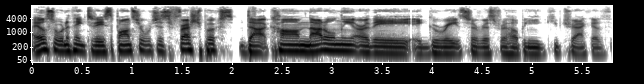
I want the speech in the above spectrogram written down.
I also want to thank today's sponsor, which is FreshBooks.com. Not only are they a great service for helping you keep track of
